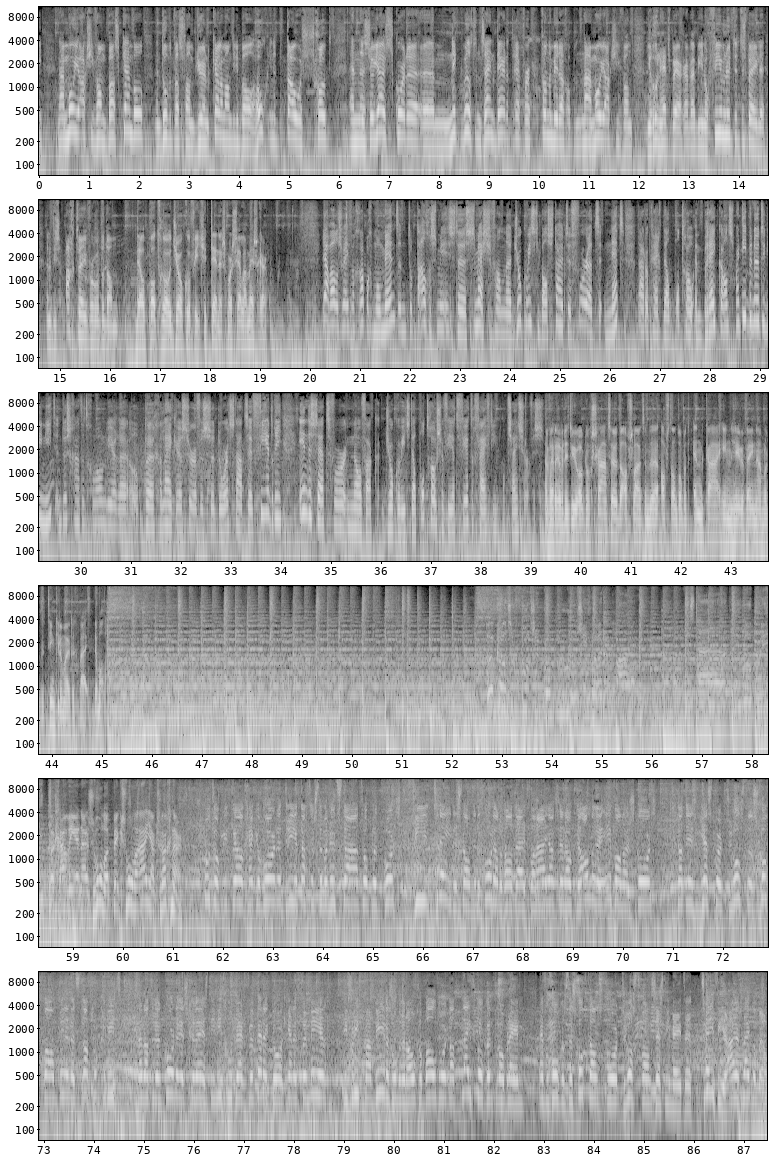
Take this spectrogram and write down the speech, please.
7-2 na een mooie actie van Bas Campbell. Een doelpunt was van Björn Kellerman die de bal hoog in het touwen schoot. En uh, zojuist scoorde uh, Nick Wilson zijn derde treffer van de middag... Op, na een mooie actie van Jeroen Hetsberger. We hebben hier nog vier minuten te spelen en het is 8-2 voor Rotterdam. Del Potro, Djokovic, tennis, Marcella Mesker. Ja, we hadden zo even een grappig moment. Een totaal gesmiste smash van uh, Djokovic. Die bal stuitte voor het net. Daardoor kreeg Del Potro een breakkans. Maar die benutte die niet. En dus gaat het gewoon weer uh, op uh, gelijke service door. Het staat 4-3 in de set voor Novak Djokovic. Del Potro serveert 40-15 op zijn service. En verder hebben we dit uur ook nog schaatsen. De afsluitende afstand op het NK in Heerenveen. Namelijk de 10 kilometer bij de mannen. Weer naar Zwolle. Pek Zwolle Ajax. Ragnar. Moet toch niet veel gekker worden. 83ste minuut staat op het bord. 4-2 de stand in het voordeel nog altijd van Ajax. En ook de andere invaller scoort. Dat is Jesper Drost. Een schot van binnen het strafschopgebied. Nadat er een corner is geweest die niet goed werd verwerkt door Kenneth Vermeer. Die vliegt maar weer eens onder een hoge bal door. Dat blijft toch een probleem. En vervolgens de schotkans voor Drost van 16 meter. 2-4. Ajax leidt nog wel.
